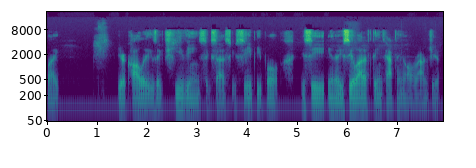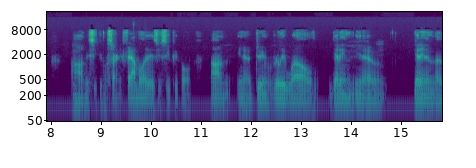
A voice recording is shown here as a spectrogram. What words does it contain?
like your colleagues achieving success. You see people, you see, you know, you see a lot of things happening all around you. Um, you see people starting families. You see people, um, you know, doing really well, getting, you know, getting in the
